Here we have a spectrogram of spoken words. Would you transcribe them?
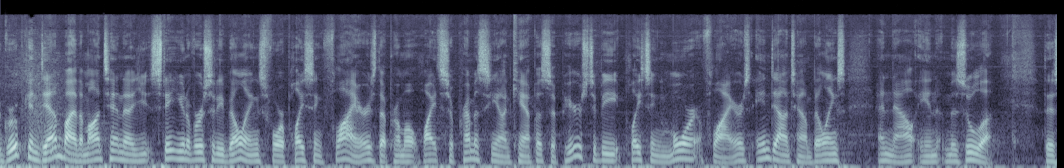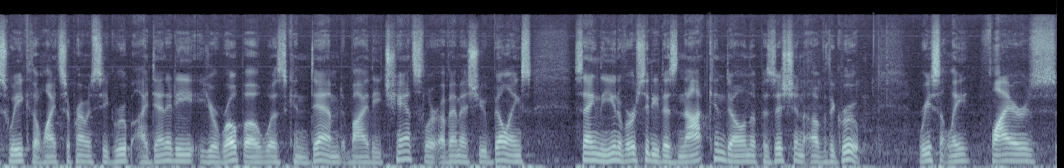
group condemned by the Montana State University Billings for placing flyers that promote white supremacy on campus appears to be placing more flyers in downtown Billings and now in Missoula. This week, the white supremacy group Identity Evropa was condemned by the chancellor of MSU Billings, saying the university does not condone the position of the group. Recently, flyers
